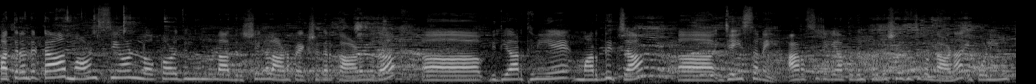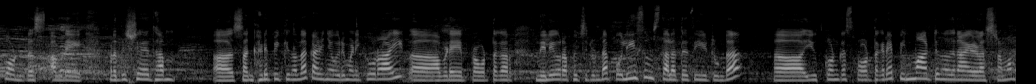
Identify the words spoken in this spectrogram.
പത്തനംതിട്ട മൗണ്ട് സിയോൺ ലോ കോളേജിൽ നിന്നുള്ള ദൃശ്യങ്ങളാണ് പ്രേക്ഷകർ കാണുന്നത്. വിദ്യാർത്ഥിനിയെ മർദ്ദിച്ച ജെയ്സണെ അറസ്റ്റ് ചെയ്യാത്തതിൽ പ്രതിഷേധിച്ചുകൊണ്ടാണ് ഇപ്പോൾ യൂത്ത് കോൺഗ്രസ് അവിടെ പ്രതിഷേധം സംഘടിപ്പിക്കുന്നത്. കഴിഞ്ഞ ഒരു മണിക്കൂറായി അവിടെ പ്രവർത്തകർ നിലയുറപ്പിച്ചിട്ടുണ്ട്. പോലീസും സ്ഥലത്തെത്തിയിട്ടുണ്ട്. യൂത്ത് കോൺഗ്രസ് പ്രവർത്തകരെ പിന്മാറ്റുന്നതിനായുള്ള ശ്രമം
